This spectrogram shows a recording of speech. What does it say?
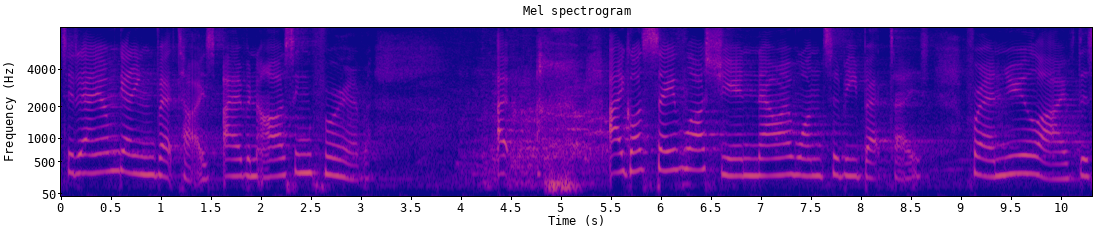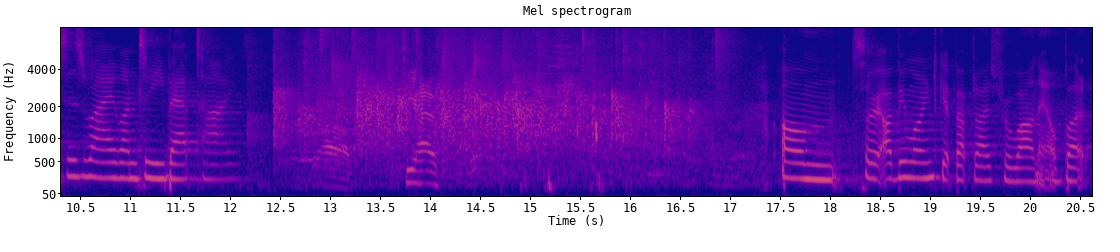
Today I'm getting baptized. I have been asking forever. I, I got saved last year and now I want to be baptized. For a new life, this is why I want to be baptized. Wow. Do you have Um, so I've been wanting to get baptized for a while now, but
